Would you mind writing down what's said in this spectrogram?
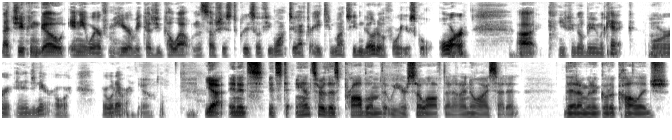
that you can go anywhere from here because you go out with an associate's degree. So if you want to, after 18 months, you can go to a four-year school, or uh, you can go be a mechanic Mhm. or an engineer or or whatever. Yeah. Yeah, and it's it's to answer this problem that we hear so often, and I know I said it, that I'm going to go to college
